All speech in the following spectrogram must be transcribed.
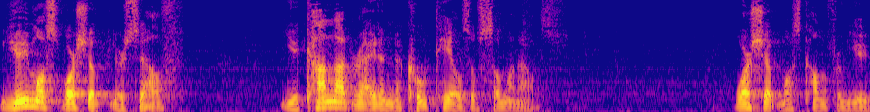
You must worship yourself. You cannot ride in the coattails of someone else. Worship must come from you.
